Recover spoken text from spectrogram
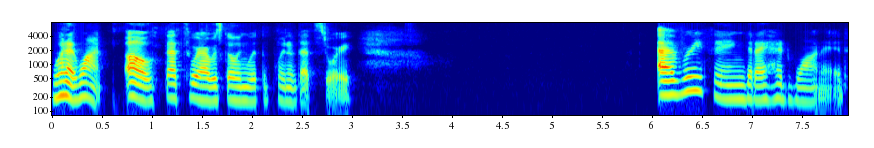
what I want. Oh, that's where I was going with the point of that story. Everything that I had wanted,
